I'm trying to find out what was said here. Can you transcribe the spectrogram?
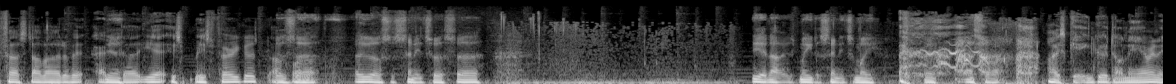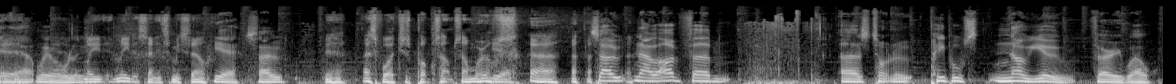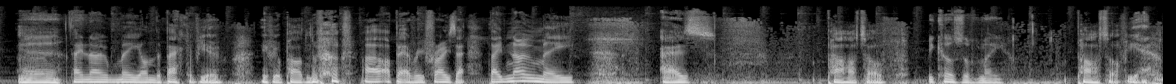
first I've heard of it, and Yeah. uh, yeah it's it's very good. I there's, quite uh, who else has sent it to us? Uh, yeah, no, it's me that sent it to me. That's right. oh, it's getting good on here, isn't it? Yeah. Yeah, we're all losing. Me, me that sent it to myself. Yeah, so Yeah, that's why it just popped up somewhere else. Yeah. so no, I've um, uh, was talking to people know you very well. Um, Yeah. they know me on the back of you. If you'll pardon, uh, I better rephrase that. They know me as part of because of me. Part of yeah.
